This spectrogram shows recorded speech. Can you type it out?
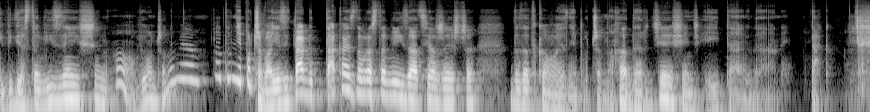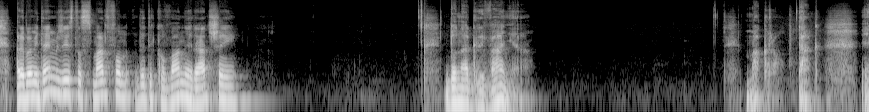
i video stabilization. O, wyłączono miałem. No to nie potrzeba. Jest i tak, taka jest dobra stabilizacja, że jeszcze dodatkowa jest niepotrzebna. HDR10 i tak dalej. Tak. Ale pamiętajmy, że jest to smartfon dedykowany raczej do nagrywania makro. Tak. Yy,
